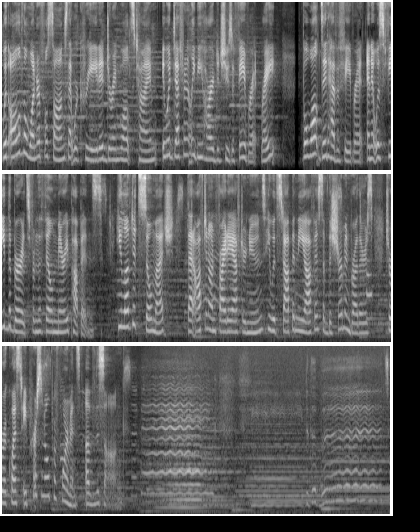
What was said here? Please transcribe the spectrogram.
With all of the wonderful songs that were created during Walt's time, it would definitely be hard to choose a favorite, right? But Walt did have a favorite, and it was Feed the Birds from the film Mary Poppins. He loved it so much that often on Friday afternoons he would stop in the office of the Sherman Brothers to request a personal performance of the song. The birds,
